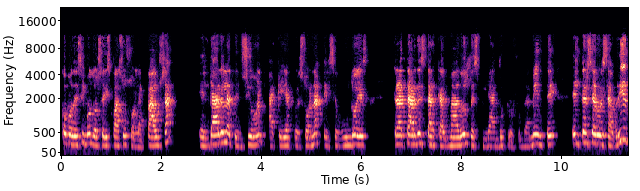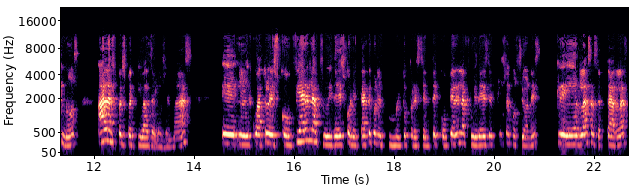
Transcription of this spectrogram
Como decimos, los seis pasos son la pausa, el darle la atención a aquella persona, el segundo es tratar de estar calmados, respirando profundamente. El tercero es abrirnos a las perspectivas de los demás. Eh, el cuatro es confiar en la fluidez, conectarte con el momento presente, confiar en la fluidez de tus emociones, creerlas, aceptarlas.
